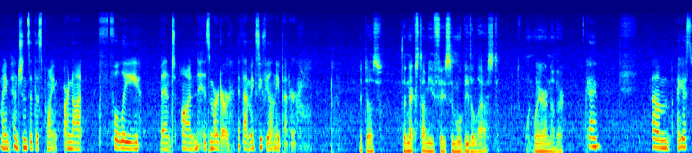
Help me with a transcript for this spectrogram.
my intentions at this point are not fully bent on his murder, if that makes you feel any better. It does. The next time you face him will be the last, one way or another. Okay. Um, I guess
